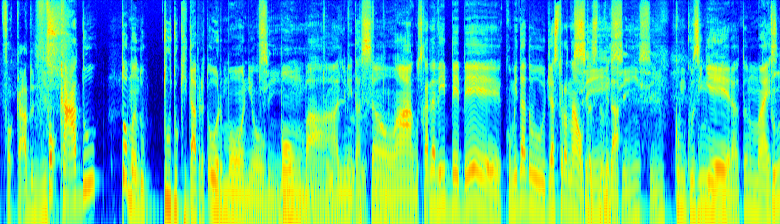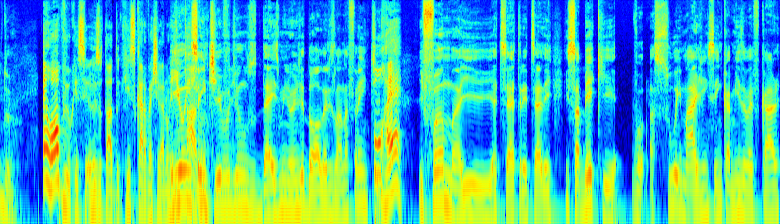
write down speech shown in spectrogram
Focado nisso. focado, tomando tudo que dá pra. Hormônio, Sim, bomba, tudo, alimentação, tudo, tudo. água. Os caras devem beber comida do, de astronauta, se sim, duvidar. sim, sim. Com cozinheira, tudo mais. Tudo. É óbvio que esse resultado, que esse cara vai chegar no E o resultado. incentivo de uns 10 milhões de dólares lá na frente. Porra, é? E fama, e etc, etc. E, e saber que a sua imagem sem camisa vai ficar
